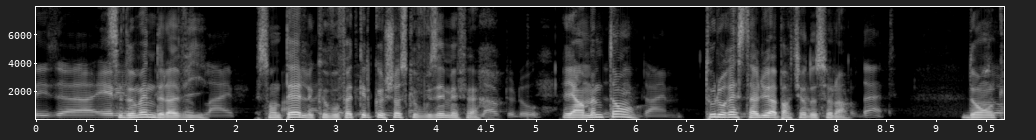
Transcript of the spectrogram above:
ces domaines de la vie sont tels que vous faites quelque chose que vous aimez faire. Et en même temps, tout le reste a lieu à partir de cela. Donc,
